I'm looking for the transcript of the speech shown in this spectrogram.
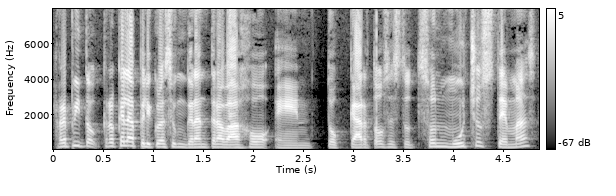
Repito, creo que la película hace un gran trabajo en tocar todos estos, son muchos temas,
